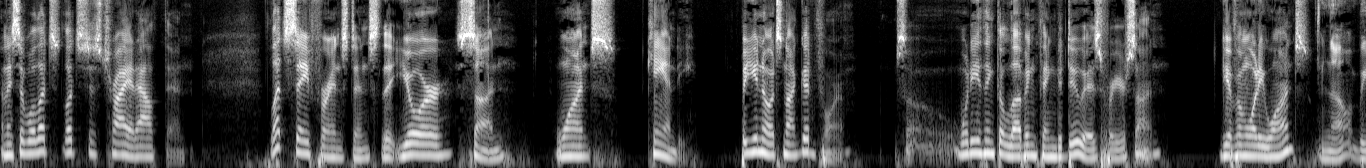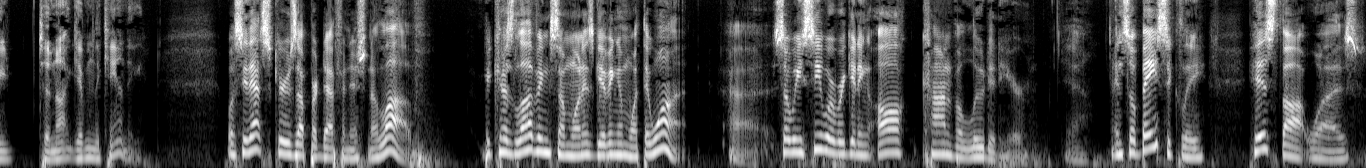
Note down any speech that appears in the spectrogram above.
And I said, Well, let's, let's just try it out then. Let's say, for instance, that your son wants candy, but you know it's not good for him. So, what do you think the loving thing to do is for your son? Give him what he wants? No, it'd be to not give him the candy. Well, see, that screws up our definition of love because loving someone is giving them what they want. Uh, so we see where we're getting all convoluted here. Yeah. And so basically, his thought was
